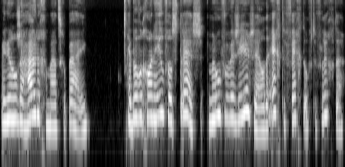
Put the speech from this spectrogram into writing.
Maar in onze huidige maatschappij hebben we gewoon heel veel stress. Maar hoeven we zeer zelden echt te vechten of te vluchten.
